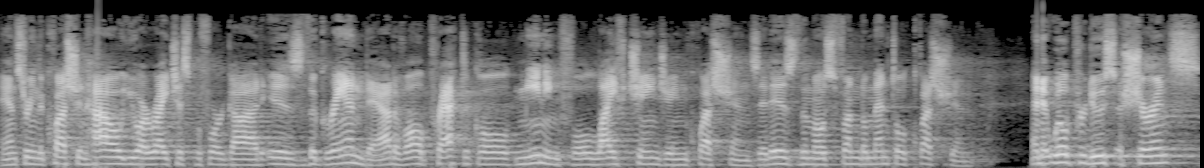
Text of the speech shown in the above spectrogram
Answering the question how you are righteous before God is the granddad of all practical, meaningful, life changing questions. It is the most fundamental question. And it will produce assurance,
